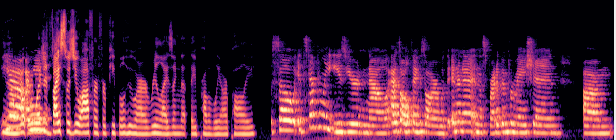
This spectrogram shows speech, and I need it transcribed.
you know, Yeah, what, I what advice would you offer for people who are realizing that they probably are poly? So it's definitely easier now, as all things are, with the internet and the spread of information. Um,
